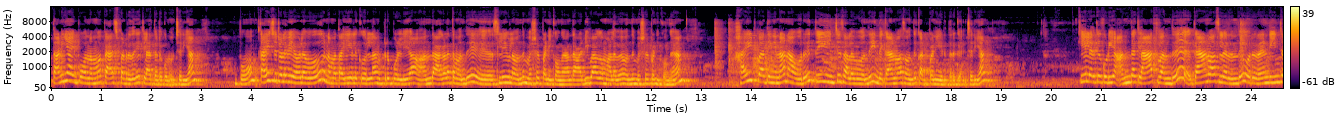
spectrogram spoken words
தனியாக இப்போது நம்ம பேட்ச் பண்ணுறதுக்கு கிளாத் எடுக்கணும் சரியா? இப்போது கை சுற்றளவு எவ்வளவோ? நம்ம தையலுக்கு எல்லாம் விட்டுருப்போம் இல்லையா? அந்த அகலத்தை வந்து ஸ்லீவில் வந்து மெஷர் பண்ணிக்கோங்க. அந்த அடிபாகம் அளவை வந்து மெஷர் பண்ணிக்கோங்க. ஹைட் பார்த்திங்கன்னா நான் ஒரு த்ரீ இன்ச்சஸ் அளவு வந்து இந்த கேன்வாஸை வந்து கட் பண்ணி எடுத்திருக்கேன் சரியா? கீழே இருக்கக்கூடிய அந்த கிளாத் வந்து கேன்வாஸில் இருந்து ஒரு ரெண்டு இன்ச்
